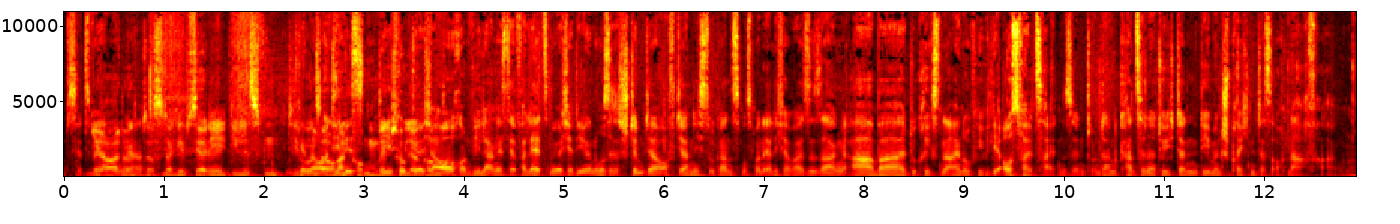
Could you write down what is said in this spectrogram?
ist jetzt Werbung, Ja, das, da gibt's ja die, die Listen, die genau, wir uns auch die Listen, die guckt ihr euch auch und wie lange ist der verletzt, mit welcher Diagnose. Das stimmt ja oft ja nicht so ganz, muss man ehrlicherweise sagen. Aber du kriegst einen Eindruck, wie die Ausfallzeiten sind. Und dann kannst du natürlich dann dementsprechend das auch nachfragen. Ne?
